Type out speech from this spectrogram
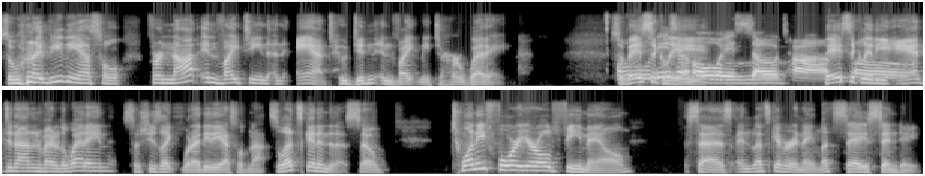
So would I be the asshole for not inviting an aunt who didn't invite me to her wedding? So Oh, basically, these are always so tough. basically the Oh. aunt did not invite her to the wedding so she's like would i be the asshole or not so let's get into this so 24 year old female says and let's give her a name let's say cindy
